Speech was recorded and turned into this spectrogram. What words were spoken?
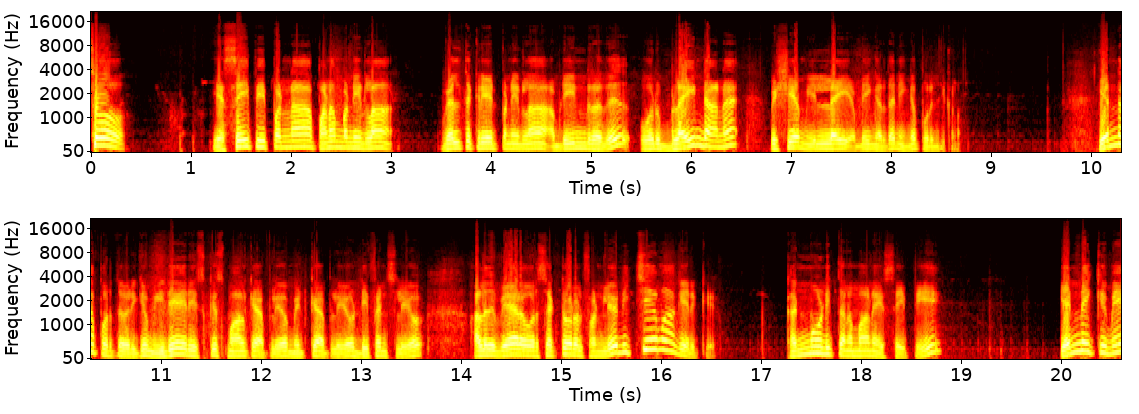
ஸோ எஸ்ஐபி பண்ணால் பணம் பண்ணிடலாம் வெல்த் கிரியேட் பண்ணிடலாம் அப்படின்றது ஒரு பிளைண்டான விஷயம் இல்லை அப்படிங்கிறத நீங்கள் புரிஞ்சுக்கணும். என்னை பொறுத்த வரைக்கும் இதே ரிஸ்க் ஸ்மால் கேப்லேயோ மிட் கேப்லேயோ டிஃபென்ஸ்லேயோ அல்லது வேற ஒரு செக்டோரல் ஃபண்ட்லேயோ நிச்சயமாக இருக்குது கண்மூடித்தனமான எஸ்ஐபி என்றைக்குமே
